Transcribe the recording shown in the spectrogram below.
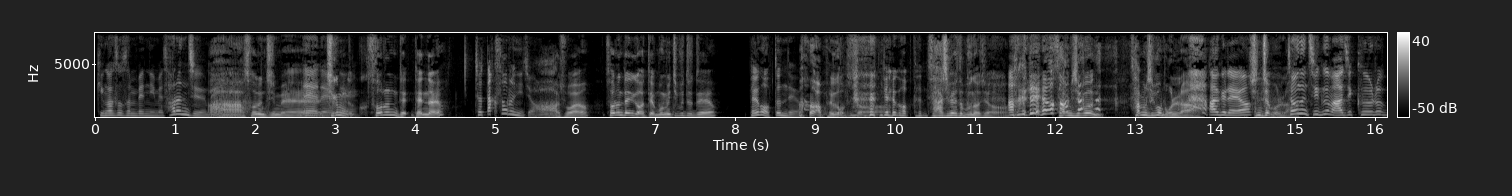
김광석 선배님의 서른 즈음에 아, 서른 쯤에. 네, 네, 지금 네. 서른 되- 됐나요? 저 딱 서른이죠. 아, 좋아요. 서른 되니까 어때요? 몸이 찌뿌드드해요? 별거 없던데요. 아, 별거 없어. 별거 없던데. 40에서 무너져. 아 그래요? 30은, 30은 몰라. 아 그래요? 진짜 몰라. 저는 지금 아직 그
